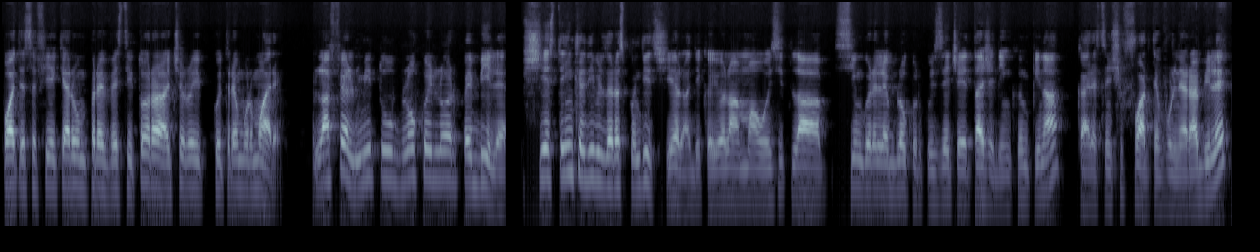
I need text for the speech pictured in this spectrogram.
poate să fie chiar un prevestitor al acelui cutremur mare. La fel, mitul blocurilor pe bile și este incredibil de răspândit și el, adică eu l-am auzit la singurele blocuri cu 10 etaje din Câmpina, care sunt și foarte vulnerabile.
